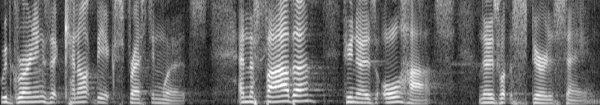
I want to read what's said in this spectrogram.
with groanings that cannot be expressed in words. And the Father, who knows all hearts, knows what the Spirit is saying.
